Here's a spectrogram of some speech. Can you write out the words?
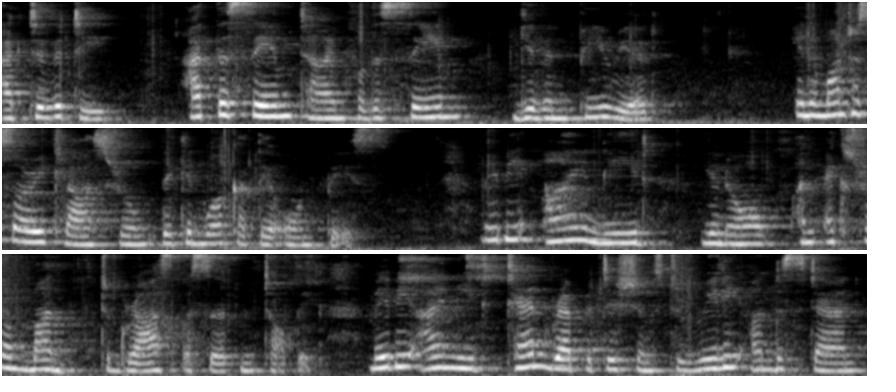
activity at the same time for the same given period, in a Montessori classroom, they can work at their own pace. Maybe I need you know, an extra month to grasp a certain topic. Maybe I need 10 repetitions to really understand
